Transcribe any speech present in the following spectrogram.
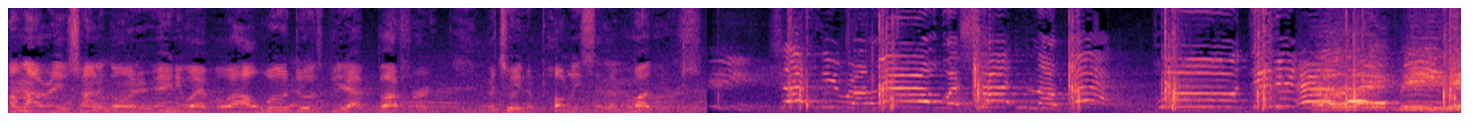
I'm not really trying to go in there anyway, but what I will do is be that buffer between the police and the mothers. Jesse Romero was shot in the back. Who did it? LAPD.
